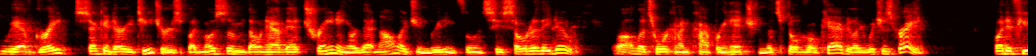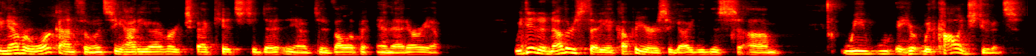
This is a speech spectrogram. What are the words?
we have great secondary teachers, but most of them don't have that training or that knowledge in reading fluency. So what do they do? Well, let's work on comprehension. Let's build vocabulary, which is great. But if you never work on fluency, how do you ever expect kids to, de- you know, to develop in that area? We did another study a couple years ago. I did this um, we with college students,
